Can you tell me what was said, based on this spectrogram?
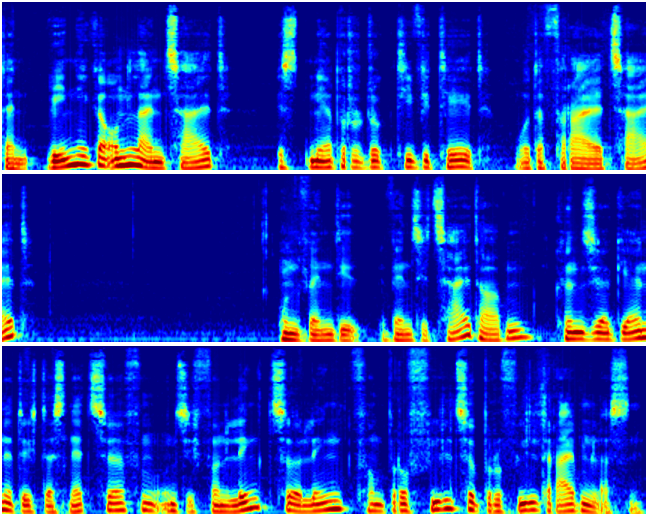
Denn weniger Online-Zeit ist mehr Produktivität oder freie Zeit. Und wenn, die, wenn Sie Zeit haben, können Sie ja gerne durch das Netz surfen und sich von Link zu Link, von Profil zu Profil treiben lassen.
